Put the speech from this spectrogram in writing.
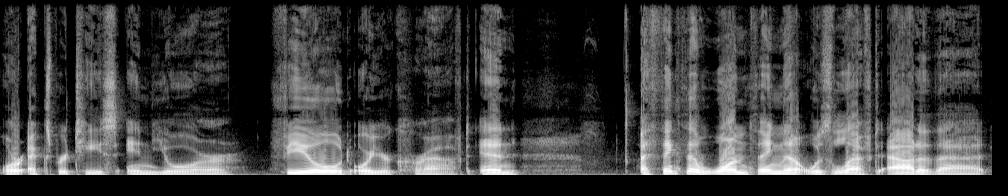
or expertise in your field or your craft. And I think the one thing that was left out of that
